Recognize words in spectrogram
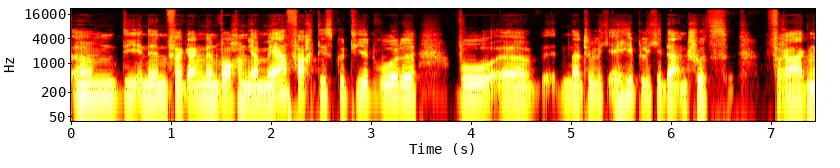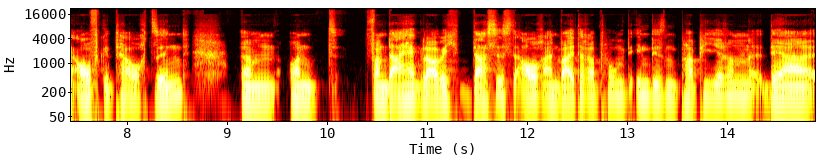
ähm, die in den vergangenen Wochen ja mehrfach diskutiert wurde, wo äh, natürlich erhebliche Datenschutzfragen aufgetaucht sind. Ähm, und von daher glaube ich, das ist auch ein weiterer Punkt in diesen Papieren, der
